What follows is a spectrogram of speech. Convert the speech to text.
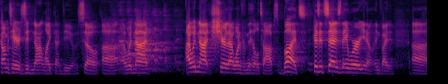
commentators did not like that view. So uh, I would not, I would not share that one from the hilltops, but because it says they were, you know, invited. Uh,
